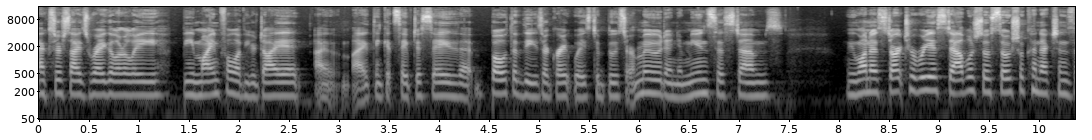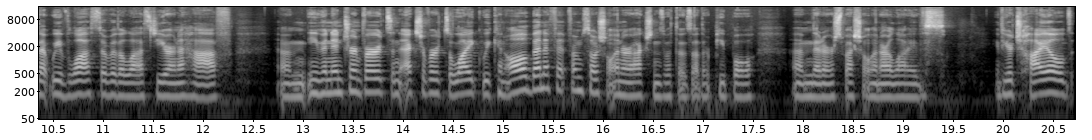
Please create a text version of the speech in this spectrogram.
Exercise regularly, be mindful of your diet. I, I think it's safe to say that both of these are great ways to boost our mood and immune systems. We want to start to reestablish those social connections that we've lost over the last year and a half. Um, even introverts and extroverts alike, we can all benefit from social interactions with those other people um, that are special in our lives. If your child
